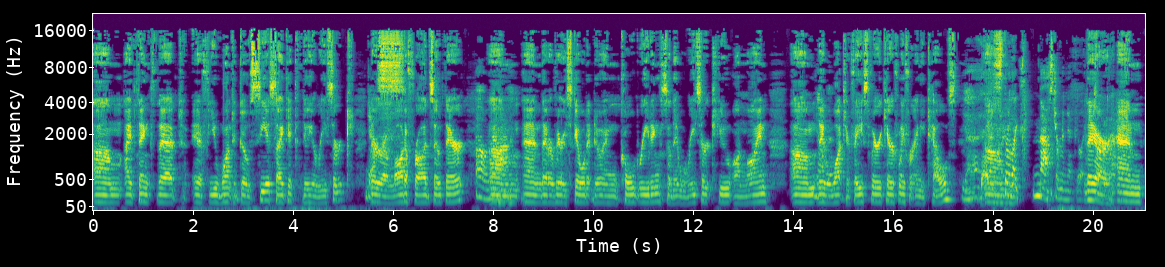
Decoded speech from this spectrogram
Um, I think that if you want to go see a psychic, do your research. There are a lot of frauds out there Oh yeah. um, and that are very skilled at doing cold reading. So they will research you online. Um, They will watch your face very carefully for any tells. yes. um, They're like master manipulators. They are, and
